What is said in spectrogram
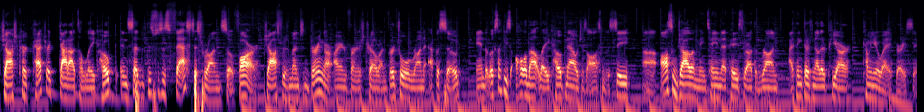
Josh Kirkpatrick got out to Lake Hope and said that this was his fastest run so far. Josh was mentioned during our Iron Furnace Trail Run virtual run episode, and it looks like he's all about Lake Hope now, which is awesome to see. Uh, awesome job on maintaining that pace throughout the run. I think there's another PR coming your way very soon.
